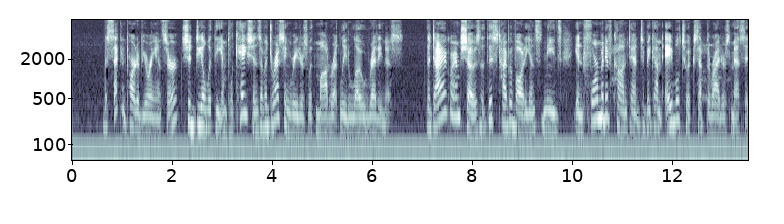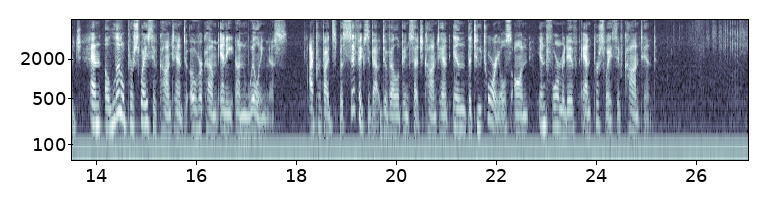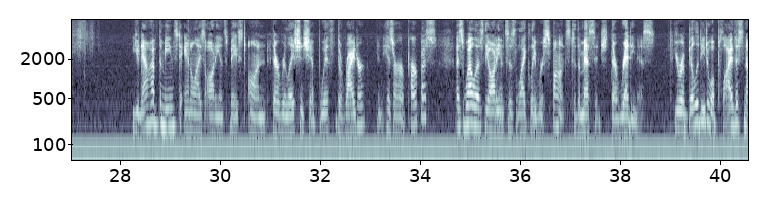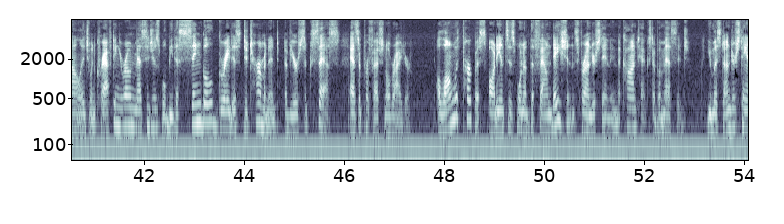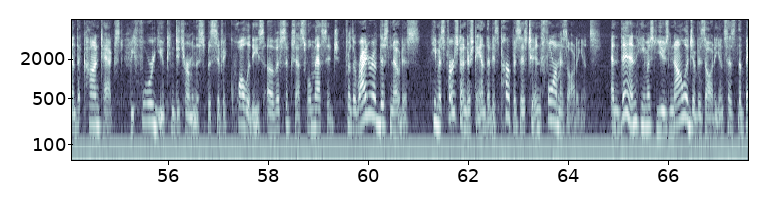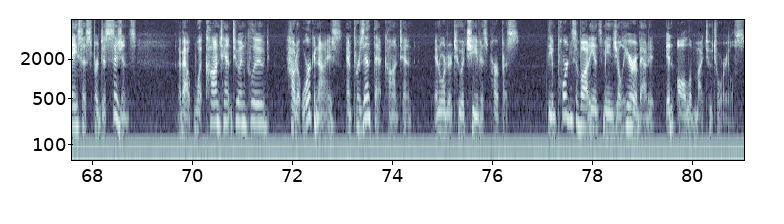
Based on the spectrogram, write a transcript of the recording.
The second part of your answer should deal with the implications of addressing readers with moderately low readiness. The diagram shows that this type of audience needs informative content to become able to accept the writer's message and a little persuasive content to overcome any unwillingness. I provide specifics about developing such content in the tutorials on informative and persuasive content. You now have the means to analyze audience based on their relationship with the writer and his or her purpose, as well as the audience's likely response to the message, their readiness. Your ability to apply this knowledge when crafting your own messages will be the single greatest determinant of your success as a professional writer. Along with purpose, audience is one of the foundations for understanding the context of a message. You must understand the context before you can determine the specific qualities of a successful message. For the writer of this notice, he must first understand that his purpose is to inform his audience. And then he must use knowledge of his audience as the basis for decisions about what content to include, how to organize and present that content in order to achieve his purpose. The importance of audience means you'll hear about it in all of my tutorials.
